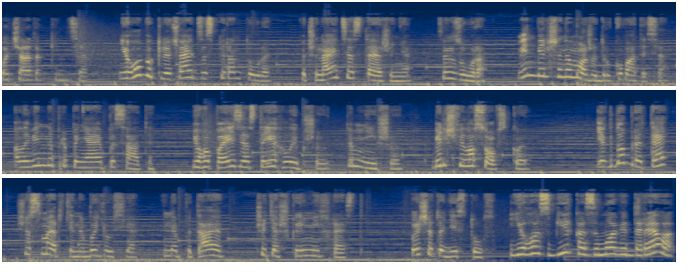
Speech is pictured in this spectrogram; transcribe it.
початок кінця. Його виключають з аспірантури, починається стеження, цензура. Він більше не може друкуватися, але він не припиняє писати. Його поезія стає глибшою, темнішою, більш філософською. Як добре те, що смерті не боюсь я, і не питаю, чи тяжкий мій хрест. Пише тоді Стус. Його збірка Зимові дерева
